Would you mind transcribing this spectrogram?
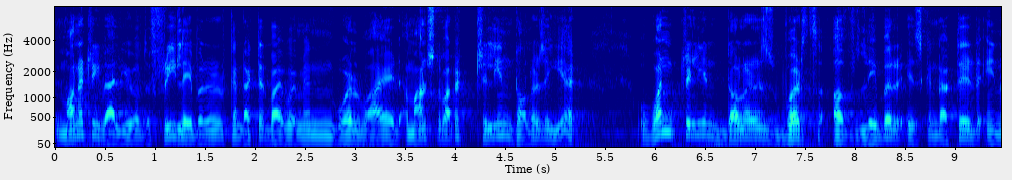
monetary value of the free labour conducted by women a year one trillion dollars worth of labour is conducted and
